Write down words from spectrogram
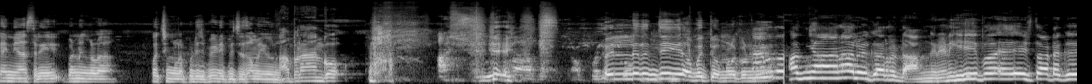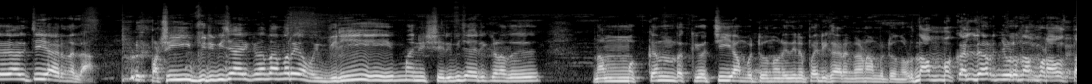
കന്യാസ്ത്രീ പെണ്ണുങ്ങളെ കൊച്ചുങ്ങളെ പിടിച്ച് പീഡിപ്പിച്ച സമയം അബ്രാങ്കോ. വല്ലതും ചെയ്യാൻ പറ്റും നമ്മളെ കൊണ്ട്? അത് ഞാൻ ആലോചിക്കാറുണ്ട്. അങ്ങനെയാണെങ്കിൽ ഇപ്പൊ എഴുത്താട്ടക്ക് അത് ചെയ്യാറുന്നല്ല പക്ഷെ ഇവർ വിചാരിക്കണത് എന്താണെന്നറിയാമോ? ഇവർ ഈ മനുഷ്യര് വിചാരിക്കണത് നമുക്ക് എന്തൊക്കെയോ ചെയ്യാൻ പറ്റുമെന്നാണ്. ഇതിന് പരിഹാരം കാണാൻ പറ്റുമെന്നുള്ളൂ നമുക്കല്ല അറിഞ്ഞൂടെ നമ്മുടെ അവസ്ഥ.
